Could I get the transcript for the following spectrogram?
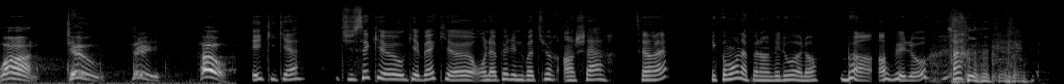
One, two, three, ho! Et Kika, tu sais qu'au Québec, euh, on appelle une voiture un char C'est vrai? Et comment on appelle un vélo alors? Ben, un vélo.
